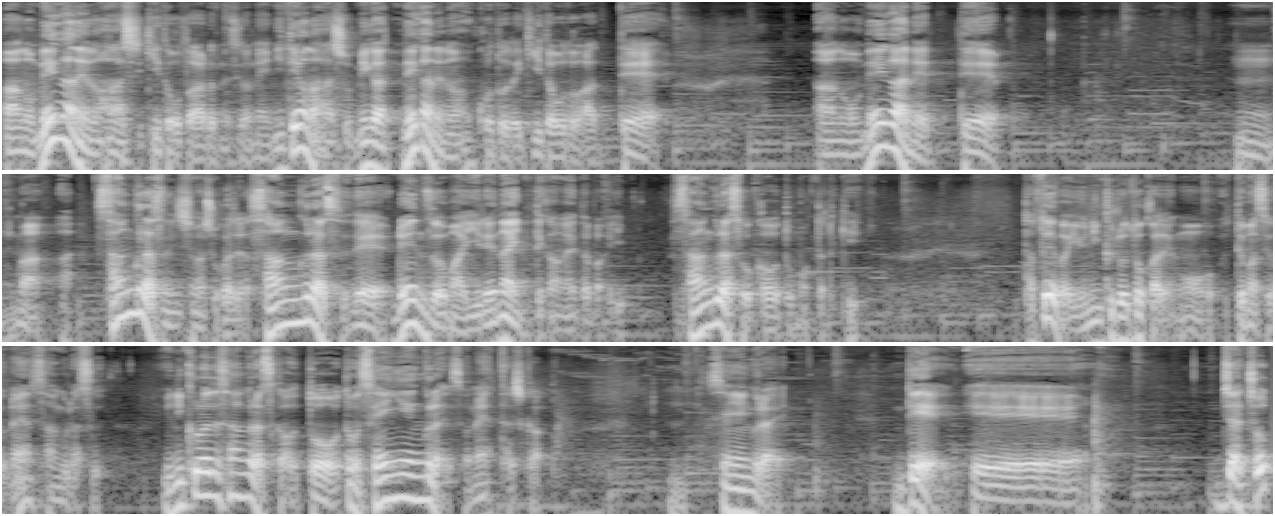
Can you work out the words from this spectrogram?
あのメガネの話聞いたことあるんですよね。似たような話をメガメガネのことで聞いたことがあってあのメガネってうんまあサングラスにしましょうかじゃあ。サングラスでレンズをまあ入れないって考えた場合サングラスを買おうと思った時例えばユニクロとかでも売ってますよねサングラス。ユニクロでサングラス買うと多分1,000円ぐらいですよね確か、1,000円ぐらい。で、えー、じゃあちょっ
